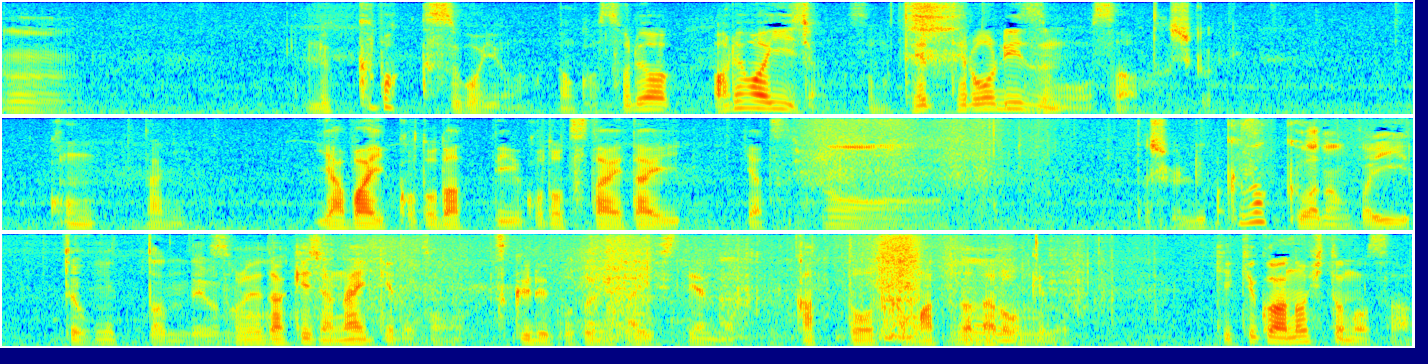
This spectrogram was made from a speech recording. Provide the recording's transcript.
うん、にルックバックすごいよ。ななんかそれはあれはいいじゃん。そのテテロリズムをさ確かに。こん何？やばいことだっていうことを伝えたいやつじゃん。あー。確かにルックバックはなんかいいって思ったんだよな。それだけじゃないけどその作ることに対しての葛藤とかもあっただろうけど、うん。結局あの人のさ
